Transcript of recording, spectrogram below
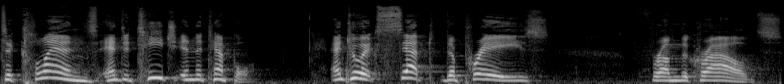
to cleanse and to teach in the temple and to accept the praise from the crowds.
